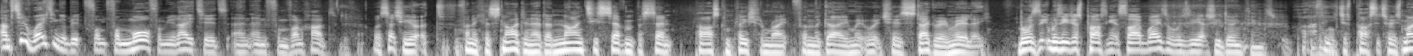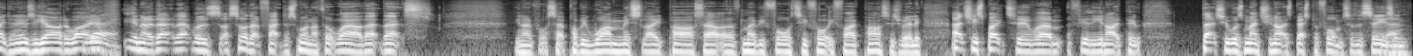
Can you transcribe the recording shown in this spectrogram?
I'm still waiting a bit from, from more from United and, and from Van Gaal, to be fair. Well, it's actually uh, funny because Snyden had a 97% pass completion rate from the game, which is staggering, really. But was he, was he just passing it sideways, or was he actually doing things? I think he just passed it to his mate, and he was a yard away. Yeah. You know that that was. I saw that fact this morning. I thought, wow, that that's. You know, what's that? Probably one mislaid pass out of maybe 40, 45 passes, really. Actually, spoke to um, a few of the United people. That actually was Manchester United's best performance of the season.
